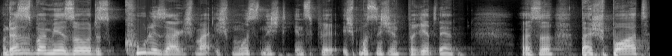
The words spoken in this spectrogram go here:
Und das ist bei mir so das Coole, sage ich mal, ich muss nicht inspiriert, ich muss nicht inspiriert werden. Weißt du? Bei Sport,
